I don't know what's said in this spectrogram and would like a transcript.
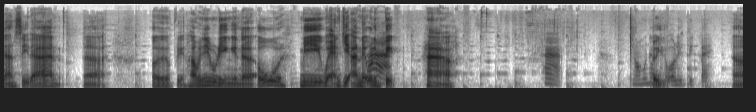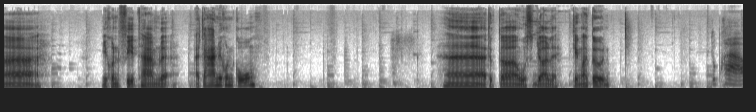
ด้านสี่ด้านอ่า เออ how many ring in the โอ้มีแหวนกี่อันในโอลิมปิกห้าเหรอห้าน้องมึงทำเอ้ยเกี่ยวกับโอลิมปิกไปอ่ามีคนฟีดไทม์ด้วยอาจารย์มีคนโกงฮ่าถูกต้องอู้สุดยอดเลย เก่งมากตูนจุบขาว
